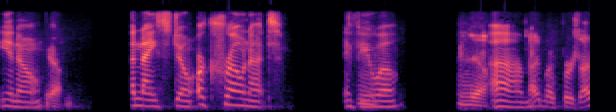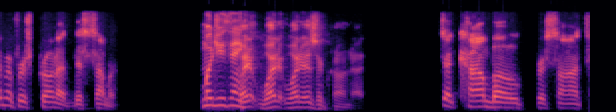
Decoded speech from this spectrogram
you know, Yeah. a nice donut or cronut, if you Mm. will. Yeah. Um, I had my first. I had my first cronut this summer. what do you think? What what what is a cronut? It's a combo croissant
